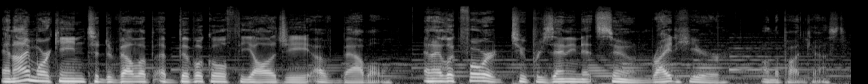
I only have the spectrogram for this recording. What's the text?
And I'm working to develop a biblical theology of Babel. And I look forward to presenting it soon, right here on the podcast.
